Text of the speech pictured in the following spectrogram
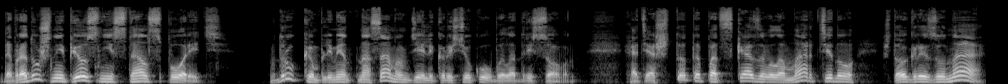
Добродушный пес не стал спорить. Вдруг комплимент на самом деле Крысюку был адресован. Хотя что-то подсказывало Мартину, что грызуна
